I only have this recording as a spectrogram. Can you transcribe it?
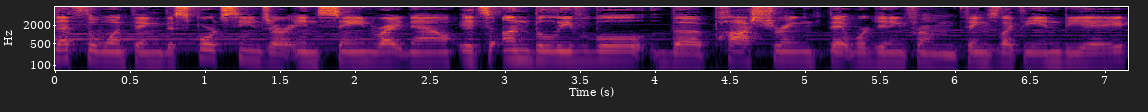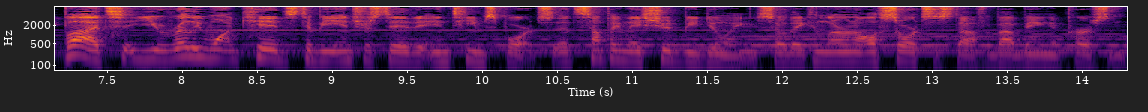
that's the one thing. The sports teams are insane right now. It's unbelievable the posturing that we're getting from things like the NBA, but you really want kids to be interested in team sports. It's something they should be doing so they can learn all sorts of stuff about being a person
